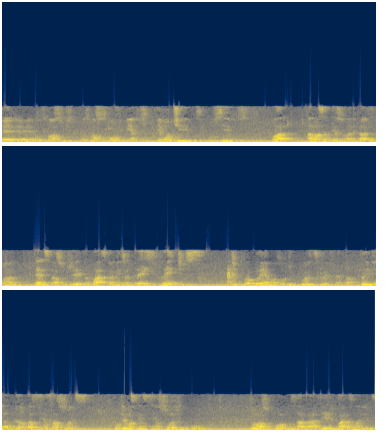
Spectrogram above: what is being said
é, é, os, nossos, os nossos movimentos emotivos, impulsivos. Ora, a nossa personalidade humana ela está sujeita basicamente a três frentes de problemas ou de coisas para enfrentar. Primeiro, o campo das sensações, porque nós temos sensores do corpo. Então, nosso corpo nos dá prazer de várias maneiras:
